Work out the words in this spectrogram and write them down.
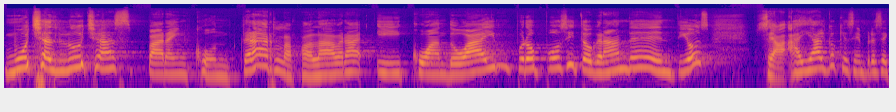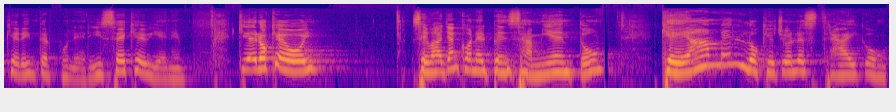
Muchas luchas para encontrar la palabra y cuando hay un propósito grande en Dios, o sea, hay algo que siempre se quiere interponer y sé que viene. Quiero que hoy se vayan con el pensamiento que amen lo que yo les traigo,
